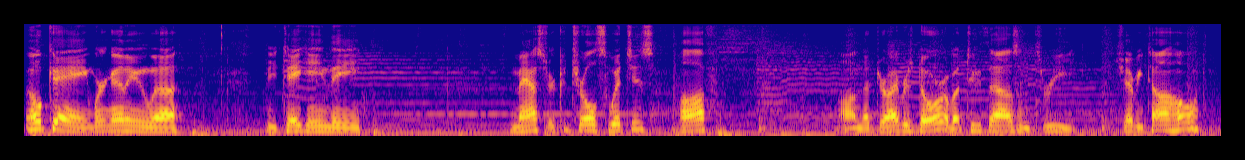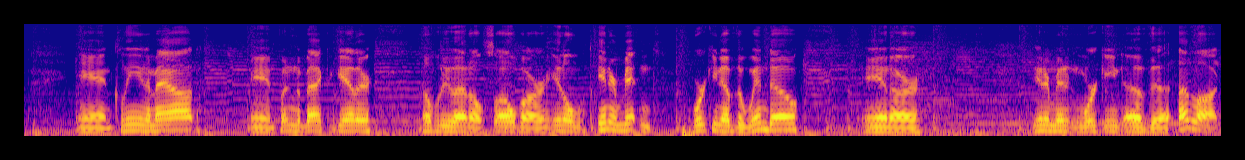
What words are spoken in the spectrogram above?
Okay, we're going to uh, be taking the master control switches off on the driver's door of a 2003 Chevy Tahoe and cleaning them out and putting them back together. Hopefully that'll solve our intermittent working of the window and our intermittent working of the unlock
